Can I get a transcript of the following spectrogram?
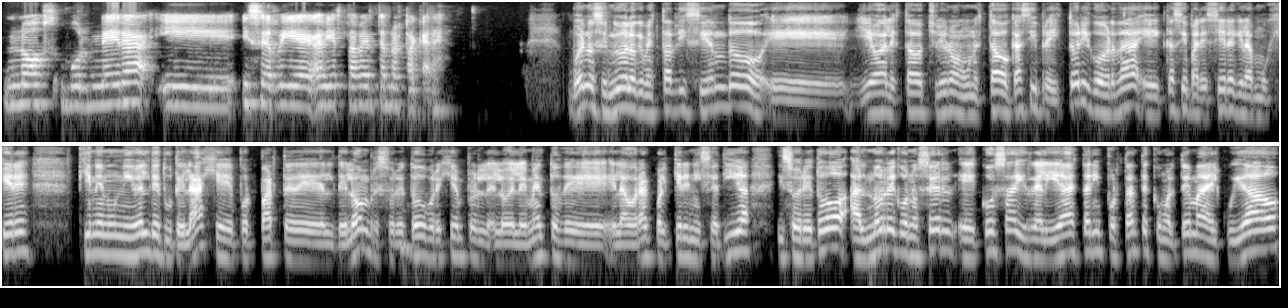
nos vulnera y, y se ríe abiertamente en nuestra cara. Bueno, sin duda lo que me estás diciendo eh, lleva al Estado chileno a un estado casi prehistórico, ¿verdad? Eh, casi pareciera que las mujeres tienen un nivel de tutelaje por parte del, del hombre, sobre todo, por ejemplo, los elementos de elaborar cualquier iniciativa y sobre todo al no reconocer eh, cosas y realidades tan importantes como el tema del cuidado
